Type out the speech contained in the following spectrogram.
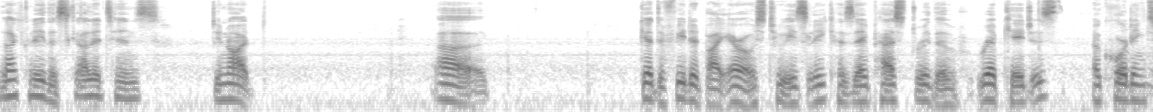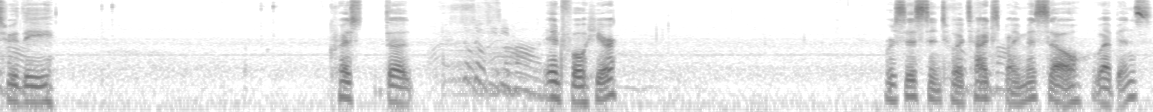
Luckily, the skeletons do not uh, get defeated by arrows too easily because they pass through the rib cages according to the the info here. Resistant to attacks by missile weapons.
